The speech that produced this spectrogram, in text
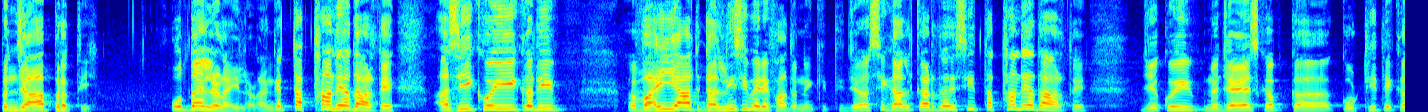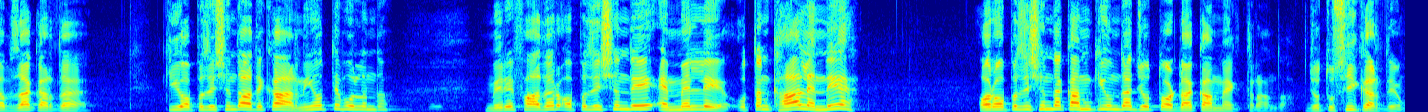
ਪੰਜਾਬ ਪ੍ਰਤੀ ਉਦਾਂ ਹੀ ਲੜਾਈ ਲੜਾਂਗੇ, ਤੱਥਾਂ ਦੇ ਆਧਾਰ ਤੇ। ਅਸੀਂ ਕੋਈ ਕਦੀ ਵਾਹੀਆਤ ਗੱਲ ਨਹੀਂ ਸੀ ਮੇਰੇ ਫਾਦਰ ਨੇ ਕੀਤੀ। ਜਦੋਂ ਅਸੀਂ ਗੱਲ ਕਰਦੇ ਸੀ ਤੱਥਾਂ ਦੇ ਆਧਾਰ ਤੇ, ਜੇ ਕੋਈ ਨਜਾਇਜ਼ ਕਬ- ਕ- ਕੋਠੀ ਤੇ ਕਬਜ਼ਾ ਕਰਦਾ ਹੈ, ਕੀ ਆਪੋਜੀਸ਼ਨ ਦਾ ਅਧਿਕਾਰ ਨਹੀਂ ਹੈ ਉੱਤੇ ਬੋਲਣ ਦਾ? ਮੇਰੇ ਫਾਦਰ ਆਪੋਜੀਸ਼ਨ ਦੇ ਐਮਐਲਏ ਉਹ ਤਨਖਾਹ ਲੈਂਦੇ ਆ। ਔਰ ਆਪੋਜੀਸ਼ਨ ਦਾ ਕੰਮ ਕੀ ਹੁੰਦਾ? ਜੋ ਤੁਹਾਡਾ ਕੰਮ ਹੈ ਇੱਕ ਤਰ੍ਹਾਂ ਦਾ, ਜੋ ਤੁਸੀਂ ਕਰਦੇ ਹੋ।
